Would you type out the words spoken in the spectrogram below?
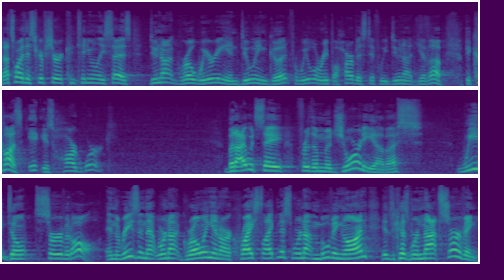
That's why the scripture continually says, Do not grow weary in doing good, for we will reap a harvest if we do not give up, because it is hard work. But I would say for the majority of us, we don't serve at all. And the reason that we're not growing in our Christ likeness, we're not moving on, is because we're not serving.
